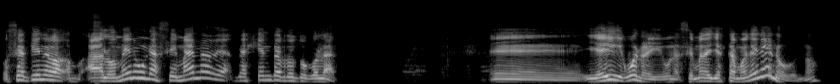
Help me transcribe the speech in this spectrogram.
O sea, tiene a, lo menos una semana de, agenda protocolar. Eh, y ahí, bueno, y una semana ya estamos en enero, ¿no?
